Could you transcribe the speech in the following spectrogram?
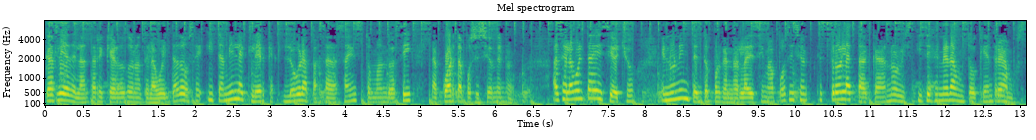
Gasly adelanta a Ricciardo durante la vuelta 12 y también Leclerc logra pasar a Sainz tomando así la cuarta posición de nuevo. Hacia la vuelta 18, en un intento por ganar la décima posición, Stroll ataca a Norris y se genera un toque entre ambos.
